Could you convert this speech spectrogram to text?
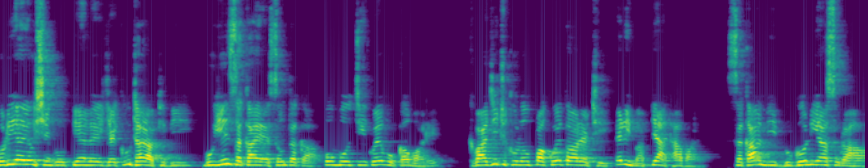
ကိုရီးယားရုပ်ရှင်ကိုပြန်လည်ရိုက်ကူးထားတာဖြစ်ပြီးမူရင်းစကားရဲ့အဆုံးသက်ကပုံမကြည်ခွဲဖို့ကောင်းပါတယ်ကဘာကြီးတစ်ခုလုံးပောက်ကွဲသွားတဲ့အထိအဲ့ဒီမှာပြထားပါတယ်စကားအမည်ဘူဂိုနီးယားဆိုတာဟာ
